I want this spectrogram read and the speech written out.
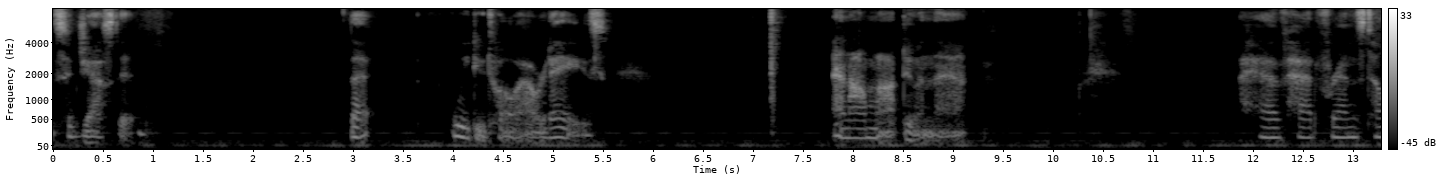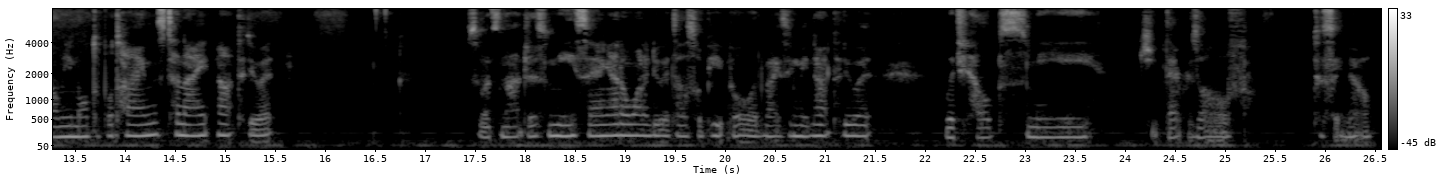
suggested that we do 12 hour days and I'm not doing that. I have had friends tell me multiple times tonight not to do it. So it's not just me saying I don't want to do it, it's also people advising me not to do it, which helps me keep that resolve to say no.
